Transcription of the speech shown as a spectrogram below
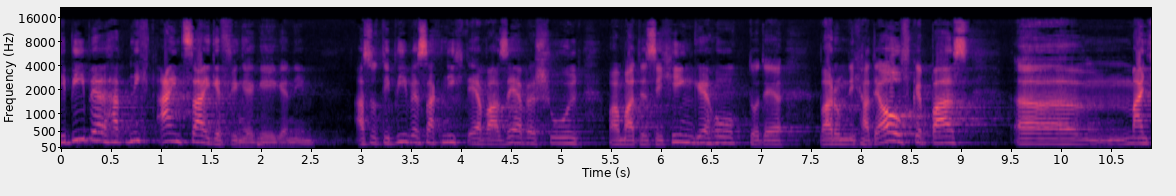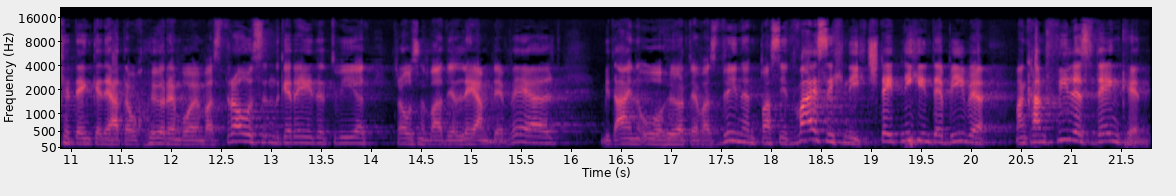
die Bibel hat nicht ein Zeigefinger gegen ihn. Also die Bibel sagt nicht, er war sehr beschult, warum hat er sich hingehuckt oder warum nicht hat er aufgepasst. Äh, manche denken, er hat auch hören wollen, was draußen geredet wird. Draußen war der Lärm der Welt. Mit einem Ohr hört er, was drinnen passiert. Weiß ich nicht, steht nicht in der Bibel. Man kann vieles denken.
